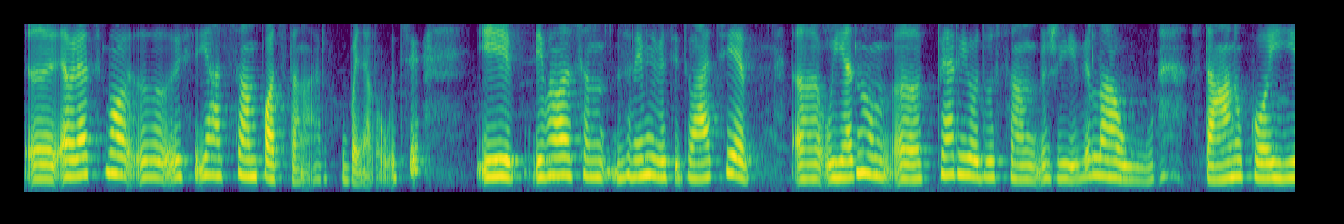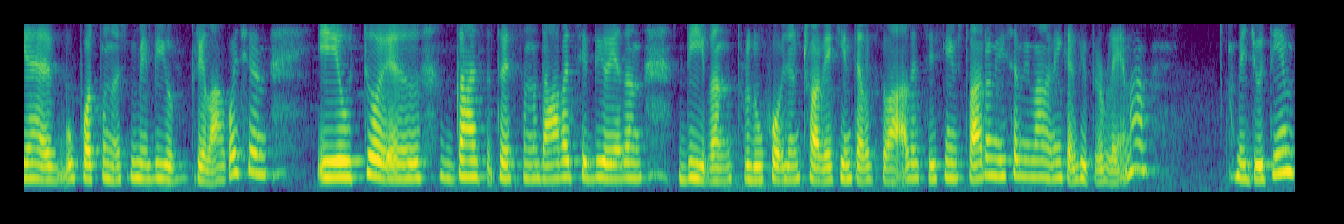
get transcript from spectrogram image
E, evo recimo, e, ja sam podstanar u Banja Luci I imala sam zanimljive situacije. U jednom periodu sam živjela u stanu koji je u potpunosti mi bio prilagođen i u to e, gazda, to je stanodavac, je bio jedan divan, produhovljen čovjek, intelektualac i s njim stvarno nisam imala nikakvih problema. Međutim,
